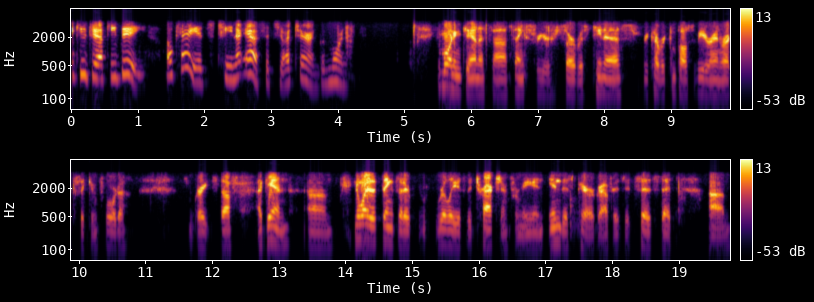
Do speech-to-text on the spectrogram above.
Thank you, Jackie B. Okay, it's Tina S. It's your turn. Good morning. Good morning, Janice. Uh, thanks for your service. Tina S., recovered compulsive eater, anorexic in Florida. Some great stuff. Again, um, you know, one of the things that it really is the attraction for me in, in this paragraph is it says that um,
